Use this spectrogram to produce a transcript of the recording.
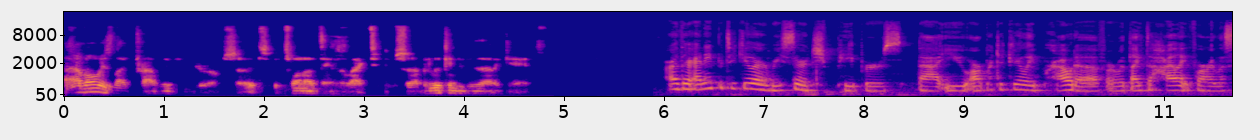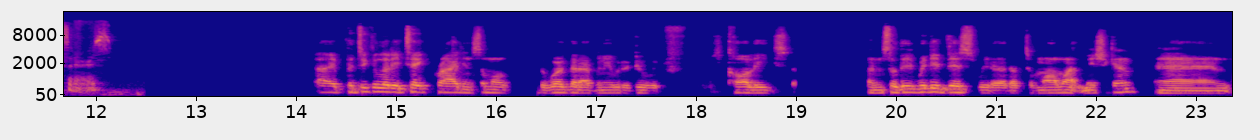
I've always liked traveling in Europe. So it's, it's one of the things I like to do. So I've been looking to do that again. Are there any particular research papers that you are particularly proud of or would like to highlight for our listeners? I particularly take pride in some of the work that I've been able to do with colleagues and so they, we did this with uh, Dr. Momoh at Michigan and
